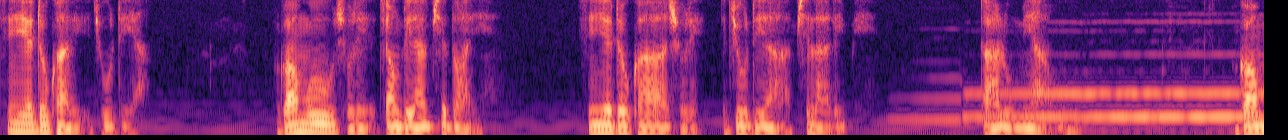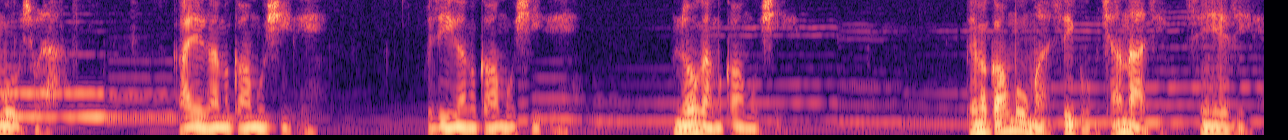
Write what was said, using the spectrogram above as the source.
ဆင်းရဲဒုက္ခတွေအကျိုးတရားမကောင်းမှုဆိုတဲ့အကြောင်းတရားဖြစ်သွားရင်ဆင်းရဲဒုက္ခဆိုတဲ့အကျိုးတရားဖြစ်လာလိမ့်မယ်ဒါလို့မရဘူးမကောင်းမှုဆိုတာကာယကမကောင်းမှုရှိတယ်ဝစီကမကောင်းမှုရှိတယ်မနောကမကောင်းမှုရှိတယ် ဘယ်မကောင်းမှုမှစိတ်ကိုမချမ်းသာစေဘူးဆင်းရဲစေတယ်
